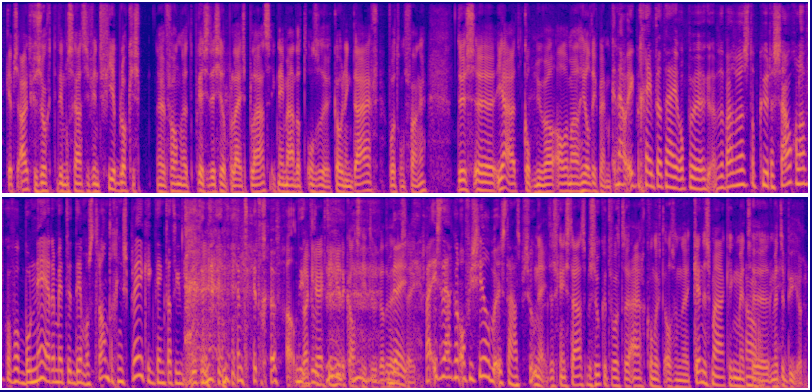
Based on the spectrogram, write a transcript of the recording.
Ik heb ze uitgezocht. De demonstratie vindt vier blokjes eh, van het presidentieel paleis plaats. Ik neem aan dat onze koning daar wordt ontvangen. Dus eh, ja, het komt nu wel allemaal heel dicht bij elkaar. Nou, ik begreep dat hij op, eh, was, was het op Curaçao geloof ik, of op Bonaire met de demonstranten ging spreken. Ik denk dat hij dit in, in dit geval niet Daar doet. krijgt hij hier de kans niet toe, dat weet nee. ik zeker. Maar is het eigenlijk een officieel be- staatsbezoek? Nee, het is geen staatsbezoek. Het wordt eh, aangekondigd als een eh, kennismaking met, Oh, eh, oké. met de buren.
